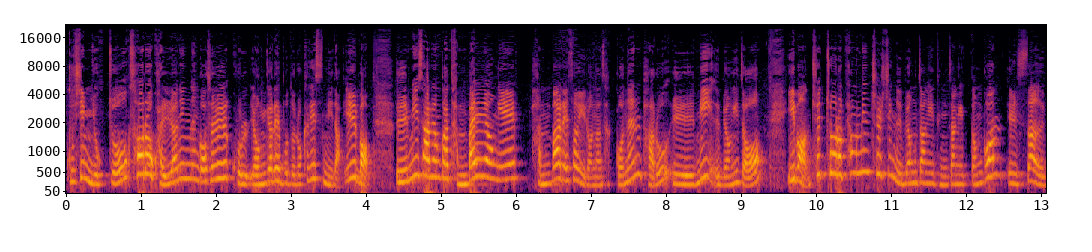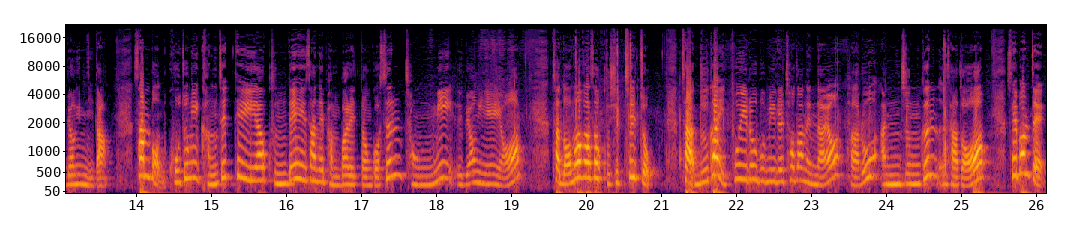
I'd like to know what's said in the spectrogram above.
96쪽 서로 관련 있는 것을 연결해 보도록 하겠습니다. 1번 을미사병 반발령과 단발령의 반발에서 일어난 사건은 바로 을미의병이죠. 2번 최초로 평민 출신 의병장이 등장했던 건 일사의병입니다. 3번 고종이 강제퇴위와 군대 해산에 반발했던 것은 정미의병이에요. 자 넘어가서 97쪽. 자 누가 이토이로 부미를 처단했나요? 바로 안중근 의사죠. 세 번째.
